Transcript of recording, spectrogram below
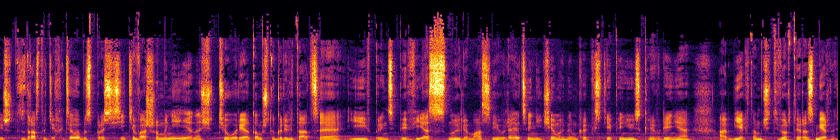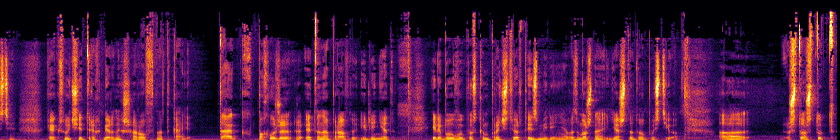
пишет, здравствуйте, хотела бы спросить ваше мнение насчет теории о том, что гравитация и, в принципе, вес, ну или масса являются ничем иным, как степенью искривления объектом четвертой размерности, как в случае трехмерных шаров на ткани. Так, похоже это на правду или нет? Или был выпуском про четвертое измерение? Возможно, я что-то упустила. А, что ж, тут...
